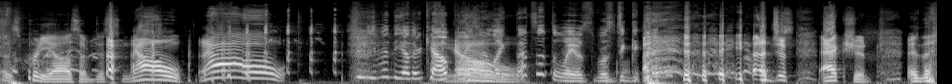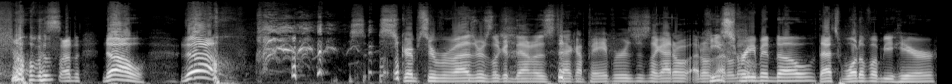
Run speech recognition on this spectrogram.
That was pretty awesome. Just no, no. Even the other cowboys are like, that's not the way it was supposed to go. yeah, just action. And then all of a sudden, no. No. Script supervisor's looking down at a stack of papers, just like I don't, I don't. He's I don't know. screaming no. That's one of them you hear.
